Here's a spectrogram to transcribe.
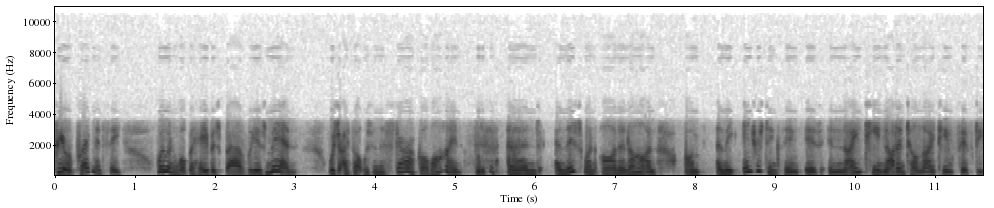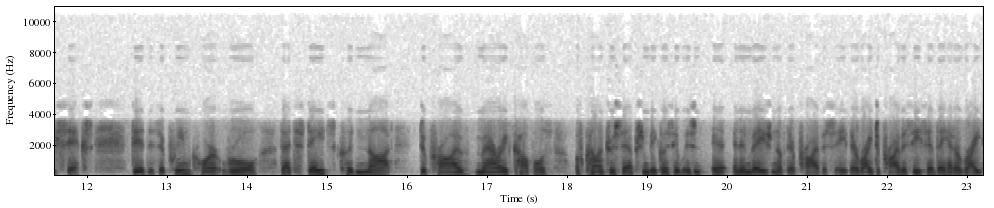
fear of pregnancy, women will behave as badly as men which I thought was an hysterical line. And and this went on and on. Um, and the interesting thing is, in 19, not until 1956, did the Supreme Court rule that states could not deprive married couples of contraception because it was an, eh, an, invasion of their privacy. Their right to privacy said they had a right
